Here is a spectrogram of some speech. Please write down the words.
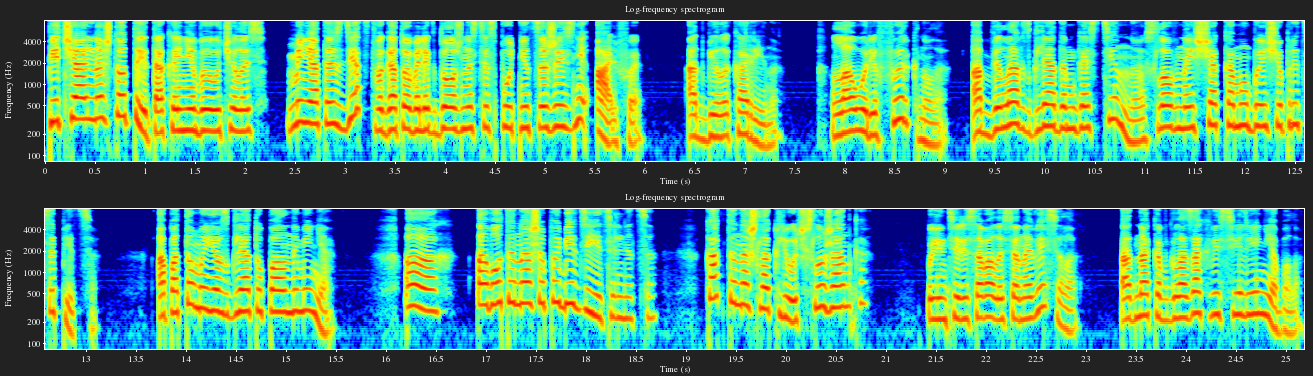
«Печально, что ты так и не выучилась. Меня-то с детства готовили к должности спутницы жизни Альфы», — отбила Карина. Лаури фыркнула, обвела взглядом гостиную, словно ища кому бы еще прицепиться. А потом ее взгляд упал на меня. «Ах, «А вот и наша победительница. Как ты нашла ключ, служанка?» Поинтересовалась она весело, однако в глазах веселья не было.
